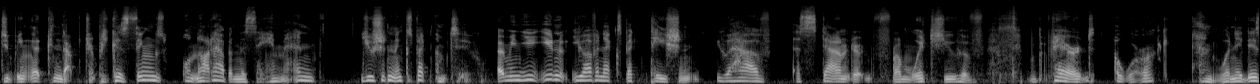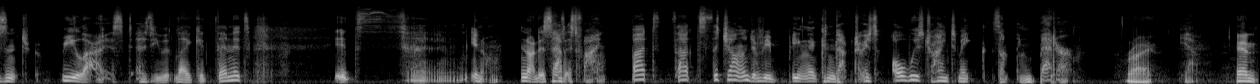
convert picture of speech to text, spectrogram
to being a conductor because things will not happen the same and you shouldn't expect them to. I mean, you you you have an expectation. You have a standard from which you have prepared a work and when it isn't realized as you would like it, then it's it's uh, you know, not as satisfying. But that's the challenge of being a conductor. Is always trying to make something better. Right. Yeah. And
